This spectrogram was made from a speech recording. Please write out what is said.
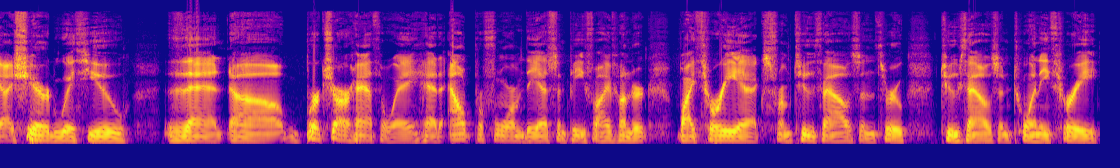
I shared with you that uh, Berkshire Hathaway had outperformed the S&P 500 by 3x from 2000 through 2023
